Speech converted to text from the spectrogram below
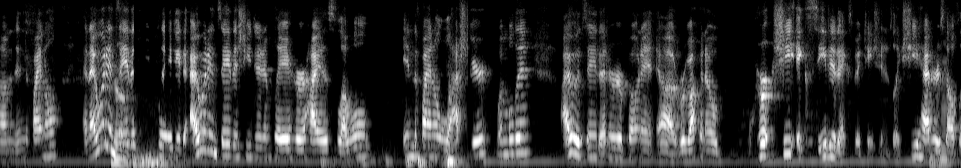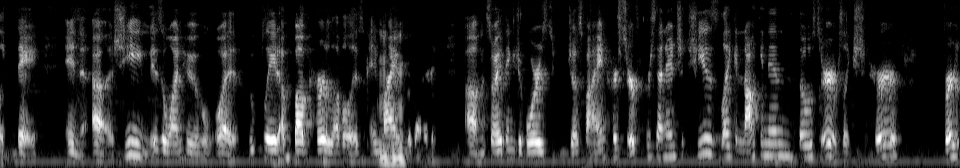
um, in the final. And I wouldn't yeah. say that she played, I wouldn't say that she didn't play her highest level in the final last year, Wimbledon. I would say that her opponent, uh, Rybakina, her she exceeded expectations. Like she had mm-hmm. herself like day, and uh, she is the one who uh, who played above her level is in my mm-hmm. regard. Um, so I think Jabeur is just fine. Her serve percentage, she is like knocking in those serves. Like her first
